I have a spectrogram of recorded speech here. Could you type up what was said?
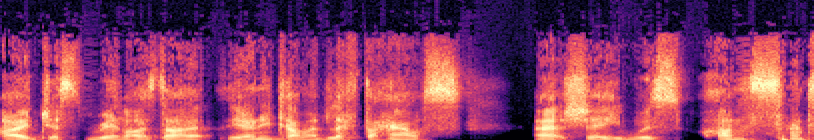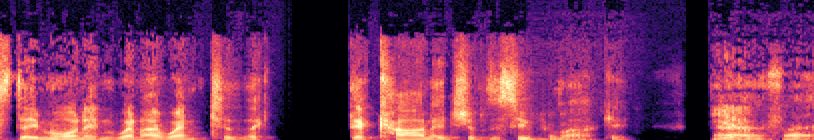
I just realized I, the only time I'd left the house actually was on Saturday morning when I went to the, the carnage of the supermarket. Yeah. Uh, like,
